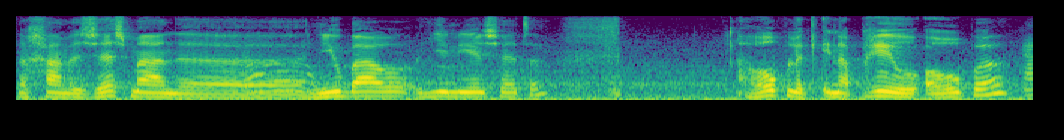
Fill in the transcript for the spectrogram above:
Dan gaan we zes maanden eh, nieuwbouw hier neerzetten. Hopelijk in april open. Ah,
